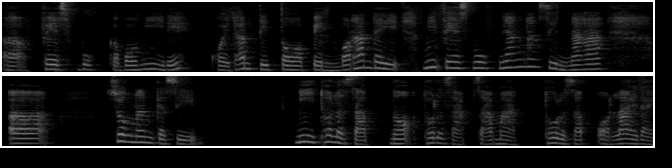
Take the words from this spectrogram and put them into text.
เอ่อ Facebook ก็บ่มีเด้ ข่อยท่านติดต่อเป็นบ่ทันได้มี Facebook ยังทั้งสิ้นนะคะเอ่อช่วงนั้นก็สิมีโทรศัพท์เนาะโทรศัพท์สามารถโทรศัพท์ออนไลน์ได้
